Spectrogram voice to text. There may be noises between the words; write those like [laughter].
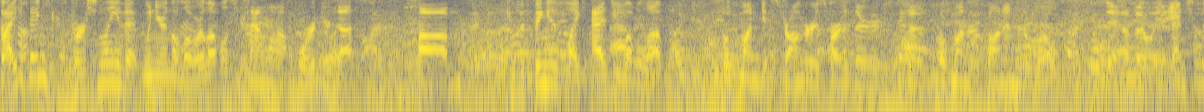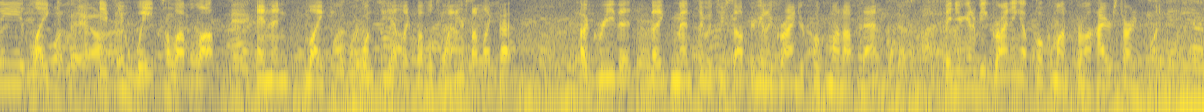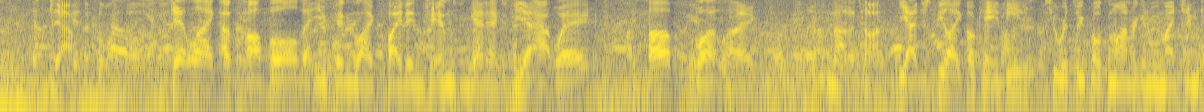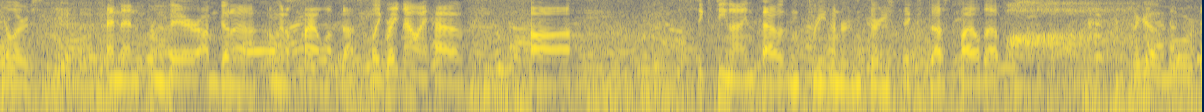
I think personally that when you're in the lower levels, you kind of want to hoard your dust. Um, because the thing is, like, as you level up, Pokemon get stronger as far as their the Pokemon that spawn into the world. Yeah. So essentially, like, what they are. if you wait to level up, and then like once you hit like level 20 or something like that, agree that like mentally with yourself you're gonna grind your Pokemon up then, then you're gonna be grinding up Pokemon from a higher starting point. yeah. Get like a couple that you can like fight in gyms and get XP Yeah. that way up, but like not a ton. Yeah, just be like, okay, these two or three Pokemon are gonna be my gym killers, and then from there I'm gonna I'm gonna pile up dust. Like right now I have uh, 69,336 dust piled up. [gasps] I got more.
